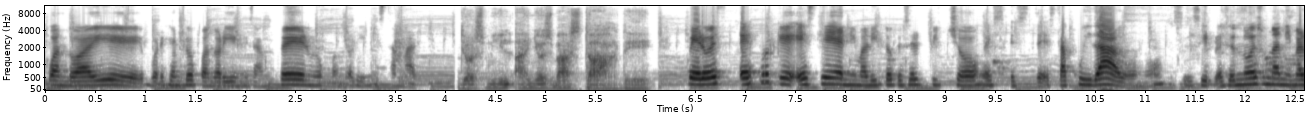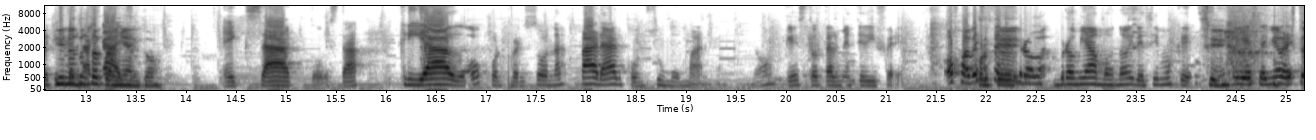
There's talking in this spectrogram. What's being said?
Cuando hay, eh, por ejemplo, cuando alguien está enfermo, cuando alguien está mal. Dos mil años más tarde. Pero es, es porque este animalito que es el pichón es, este, está cuidado, ¿no? Es decir, ese no es un animal que tiene otro tratamiento. Exacto, está criado por personas para el consumo humano, ¿no? Que es totalmente diferente. Ojo, a veces Porque... también bromeamos, ¿no? Y decimos que, sí. oye, señor, ¿esto,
